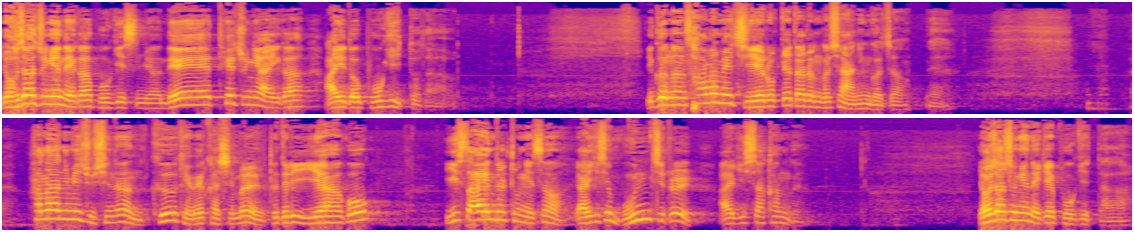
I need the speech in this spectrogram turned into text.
여자 중에 내가 복이 있으며 내 태중의 아이가 아이도 복이 있도다. 이거는 사람의 지혜로 깨달은 것이 아닌 거죠. 네. 하나님이 주시는 그 계획하심을 그들이 이해하고 이 사인들 통해서 야 이게 지금 뭔지를 알기 시작한 거예요. 여자 중에 내게 복이 있다.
